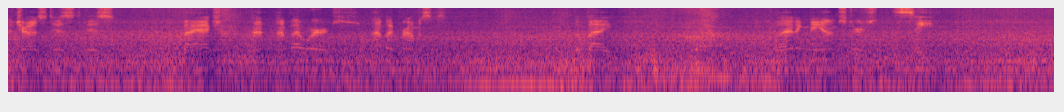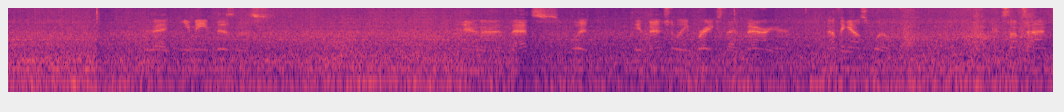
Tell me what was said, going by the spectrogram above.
the trust is is by action, not, not by words, not by promises, but by letting the youngsters see that you mean business. And uh, that's what eventually breaks that barrier. Nothing else will. And sometimes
